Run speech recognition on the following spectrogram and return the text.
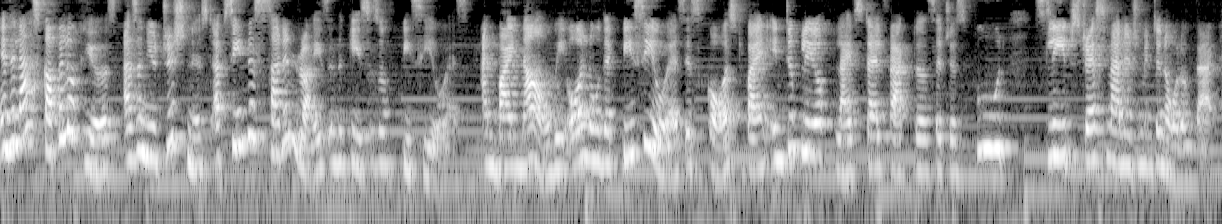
In the last couple of years, as a nutritionist, I've seen this sudden rise in the cases of PCOS. And by now, we all know that PCOS is caused by an interplay of lifestyle factors such as food, sleep, stress management, and all of that.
